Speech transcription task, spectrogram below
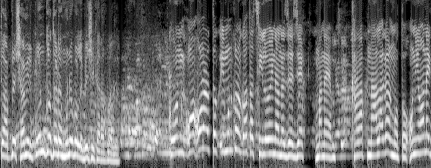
তো আপনার স্বামীর কোন কথাটা মনে পড়লে বেশি খারাপ লাগে? কোন ওনার তো এমন কোনো কথা ছিলই না যে যে মানে খারাপ না লাগার মতো। উনি অনেক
